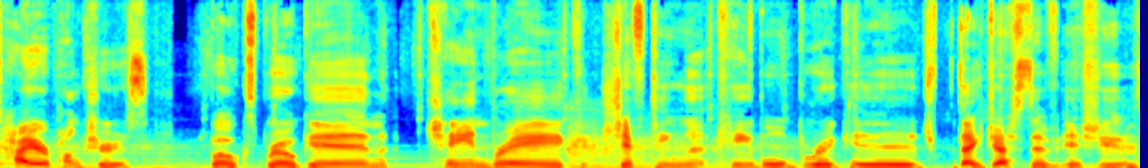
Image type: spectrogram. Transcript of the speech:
tire punctures, spokes broken, chain break, shifting cable breakage, digestive issues.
